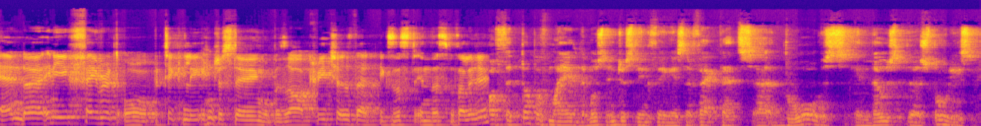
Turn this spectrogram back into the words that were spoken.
And uh, any favorite or particularly interesting or bizarre creatures that exist in this mythology? Off the top of my head, the most interesting thing is the fact that uh, dwarves in those uh, stories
